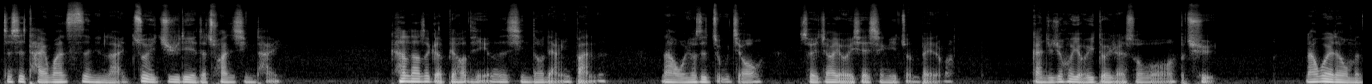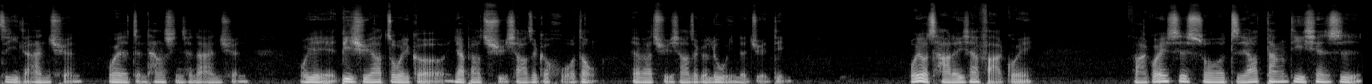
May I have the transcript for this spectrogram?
这是台湾四年来最剧烈的穿心台。看到这个标题，我的心都凉一半了。那我又是主揪，所以就要有一些心理准备了嘛。感觉就会有一堆人说我不去。那为了我们自己的安全，为了整趟行程的安全，我也必须要做一个要不要取消这个活动，要不要取消这个露营的决定。我有查了一下法规，法规是说，只要当地县市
